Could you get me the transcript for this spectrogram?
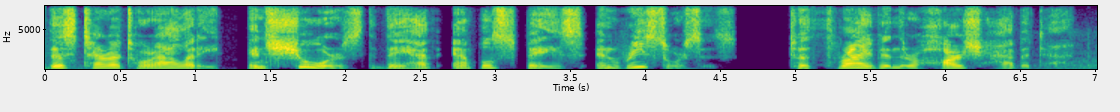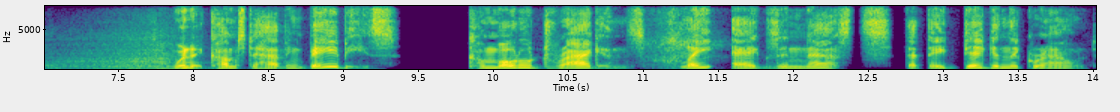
This territoriality ensures that they have ample space and resources to thrive in their harsh habitat. When it comes to having babies, Komodo dragons lay eggs in nests that they dig in the ground.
